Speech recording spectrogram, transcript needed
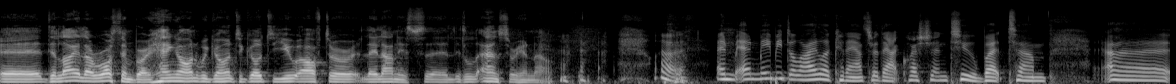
uh, Delilah Rothenberg, hang on. We're going to go to you after Leilani's uh, little answer here now. well, and and maybe Delilah can answer that question too. But um, uh,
